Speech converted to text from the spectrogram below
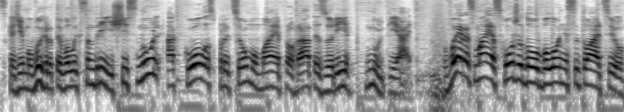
скажімо, виграти в Олександрії 6-0, а колос при цьому має програти зорі 0-5. Верес має схожу до оболоні ситуацію.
